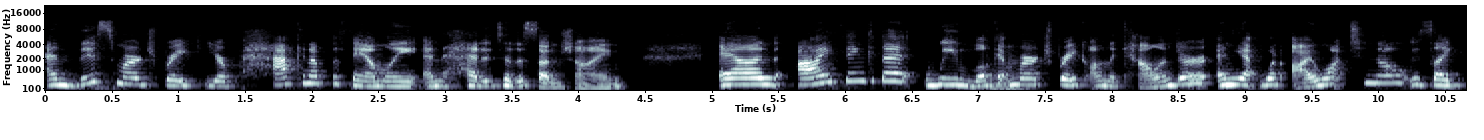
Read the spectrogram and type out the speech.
And this March break, you're packing up the family and headed to the sunshine. And I think that we look at March break on the calendar. And yet, what I want to know is like,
